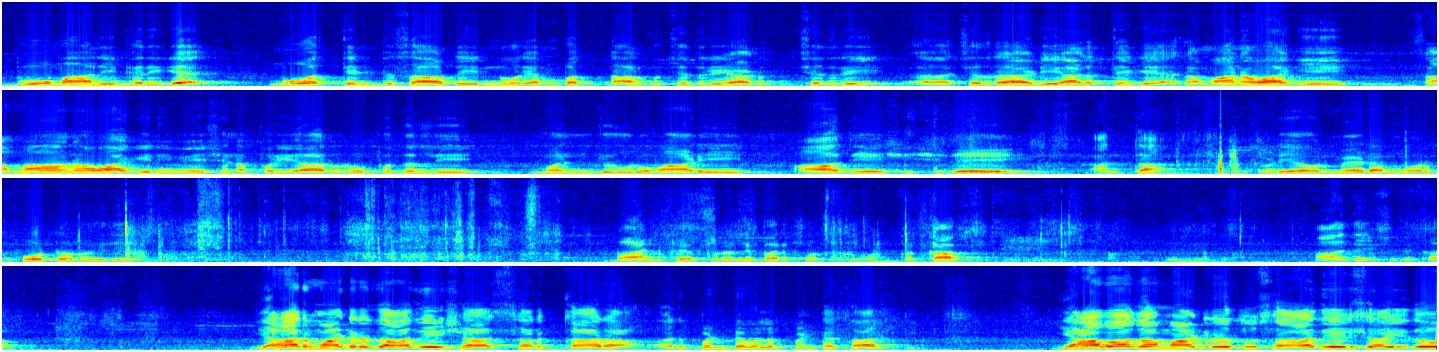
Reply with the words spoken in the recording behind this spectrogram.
ಭೂ ಮಾಲೀಕರಿಗೆ ಮೂವತ್ತೆಂಟು ಸಾವಿರದ ಇನ್ನೂರ ಎಂಬತ್ನಾಲ್ಕು ಚದರಿ ಅಡ್ ಚದರಿ ಚದರ ಅಡಿ ಅಳತೆಗೆ ಸಮಾನವಾಗಿ ಸಮಾನವಾಗಿ ನಿವೇಶನ ಪರಿಹಾರ ರೂಪದಲ್ಲಿ ಮಂಜೂರು ಮಾಡಿ ಆದೇಶಿಸಿದೆ. ಅಂತ ನೋಡಿ ಅವ್ರ ಮೇಡಮ್ ಅವ್ರ ಫೋಟೋನೂ ಇದೆ. ಬಾಂಡ್ ಪೇಪರಲ್ಲಿ ಬರ್ಕೊಟ್ಟಿರುವಂಥ ಕಾಪಿ. ಇಲ್ಲಿ ಆದೇಶದ ಕಾಪಿ. ಯಾರು ಮಾಡಿರೋದು ಆದೇಶ? ಸರ್ಕಾರ ಅರ್ಬನ್ ಡೆವಲಪ್ಮೆಂಟ್ ಅಥಾರಿಟಿ ಯಾವಾಗ ಮಾಡಿರೋದು ಆದೇಶ ಇದು?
